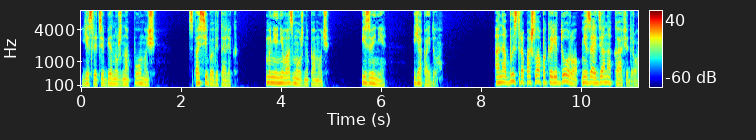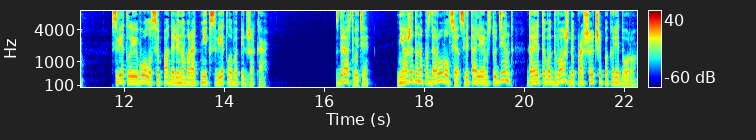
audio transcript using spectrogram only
«Если тебе нужна помощь...» «Спасибо, Виталик. Мне невозможно помочь. Извини, я пойду». Она быстро пошла по коридору, не зайдя на кафедру. Светлые волосы падали на воротник светлого пиджака. «Здравствуйте». Неожиданно поздоровался с Виталием студент, до этого дважды прошедший по коридору.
